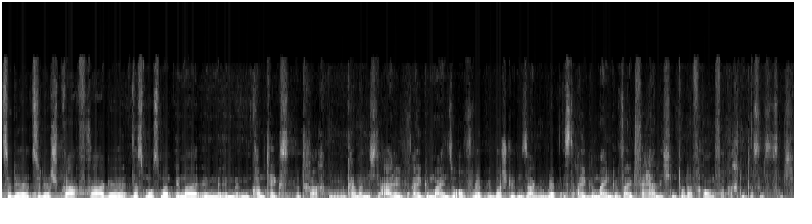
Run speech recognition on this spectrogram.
zu, der, zu der Sprachfrage, das muss man immer im, im, im Kontext betrachten. Kann man nicht all, allgemein so auf Rap überstülpen sagen, Rap ist allgemein gewaltverherrlichend oder frauenverachtend, das ist es nicht.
